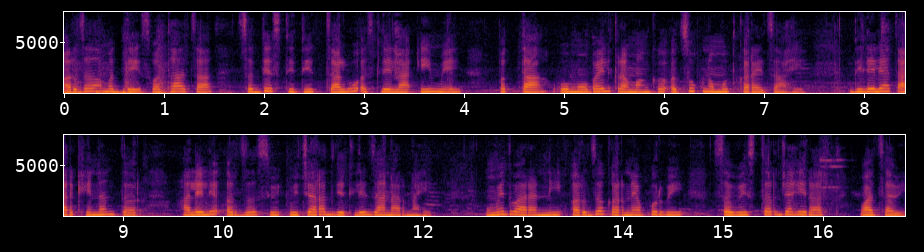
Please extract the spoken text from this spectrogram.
अर्जामध्ये स्वतःचा सद्यस्थितीत चालू असलेला ईमेल पत्ता व मोबाईल क्रमांक अचूक नमूद करायचा आहे. दिलेल्या तारखेनंतर आलेले अर्ज स्वी विचारात घेतले जाणार नाहीत. उमेदवारांनी अर्ज करण्यापूर्वी सविस्तर जाहिरात वाचावी.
